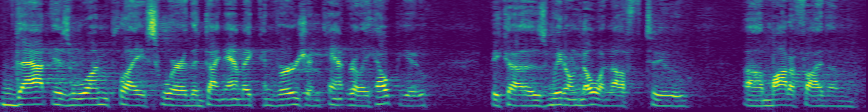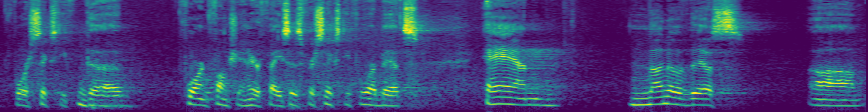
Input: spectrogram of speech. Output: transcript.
that is one place where the dynamic conversion can't really help you because we don't know enough to uh, modify them for 60, the foreign function interfaces for 64 bits. And none of this um,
